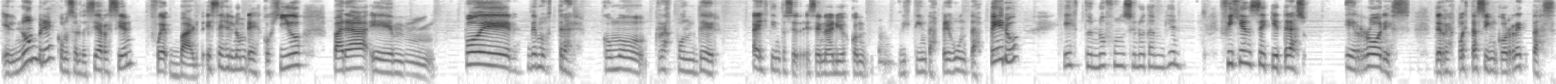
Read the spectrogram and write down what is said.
El nombre, como se los decía recién, fue BART. Ese es el nombre escogido para em, poder demostrar cómo responder a distintos escenarios con distintas preguntas. Pero esto no funcionó tan bien. Fíjense que tras errores de respuestas incorrectas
